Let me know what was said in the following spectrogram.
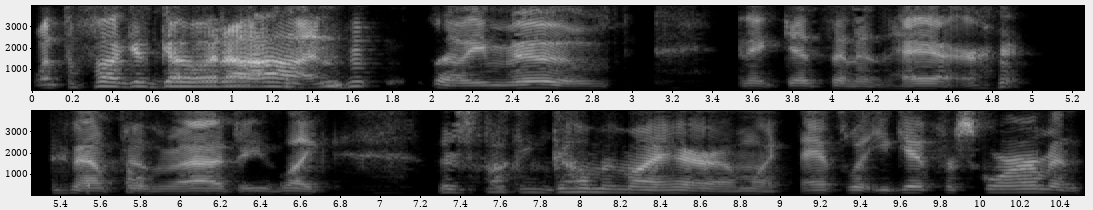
"What the fuck is going on?" so he moves, and it gets in his hair. and after the match, he's like, "There's fucking gum in my hair." I'm like, "That's what you get for squirming."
